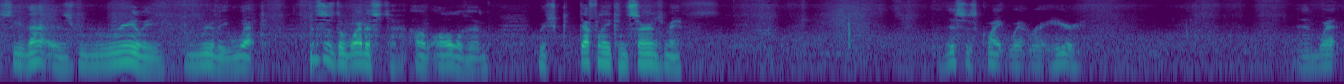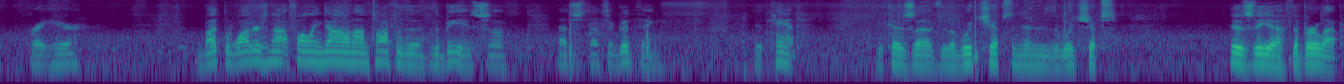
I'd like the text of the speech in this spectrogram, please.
See, that is really, really wet. This is the wettest of all of them, which definitely concerns me. This is quite wet right here. And wet right here. But the water's not falling down on top of the, the bees, so that's that's a good thing. It can't because of the wood chips and then the wood chips is the uh, the burlap.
